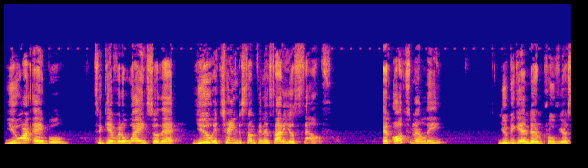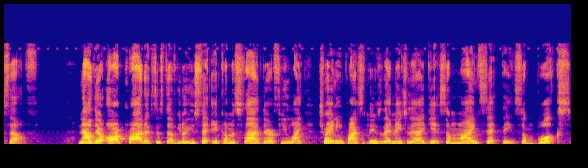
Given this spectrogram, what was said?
You are able to give it away so that you, it changes something inside of yourself. And ultimately, you begin to improve yourself. Now there are products and stuff. You know, you set income aside. There are a few like training products and things of that nature that I get. Some mindset things, some books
